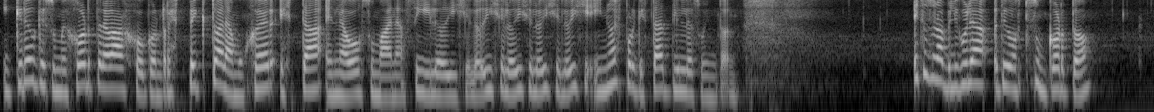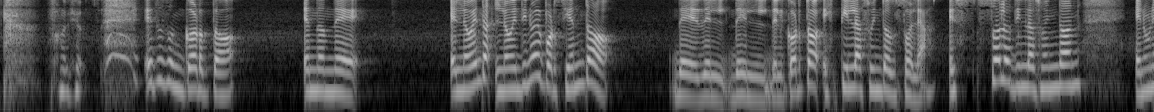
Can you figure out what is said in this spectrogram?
Y creo que su mejor trabajo con respecto a la mujer está en la voz humana. Sí, lo dije, lo dije, lo dije, lo dije, lo dije. Y no es porque está Tilda Swinton. Esta es una película, digo, esto es un corto. Por Dios. Esto es un corto en donde el, 90, el 99% de, del, del, del, corto es Tilda Swinton sola. Es solo Tilda Swinton en un,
